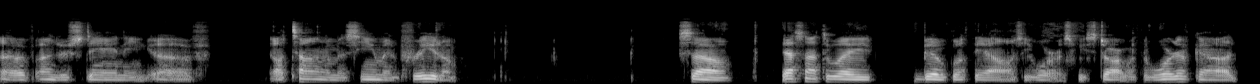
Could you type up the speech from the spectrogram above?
of understanding of autonomous human freedom. So that's not the way biblical theology works. We start with the Word of God,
